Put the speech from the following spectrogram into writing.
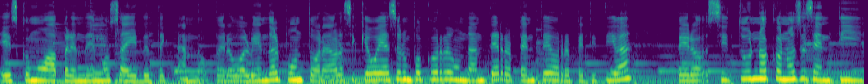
Es como aprendemos a ir detectando. Pero volviendo al punto, ahora sí que voy a ser un poco redundante repente o repetitiva, pero si tú no conoces en ti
